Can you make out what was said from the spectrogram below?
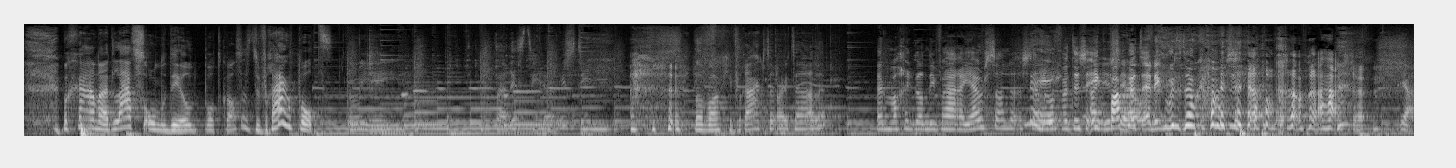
we gaan naar het laatste onderdeel van de podcast. Dat is de vragenpot. oh jee. Waar is die? Daar is die. Dan mag je vraag eruit halen. En mag ik dan die vraag aan jou stellen? Nee, of het is ik pak het en ik moet het ook aan mezelf gaan vragen. Ja,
